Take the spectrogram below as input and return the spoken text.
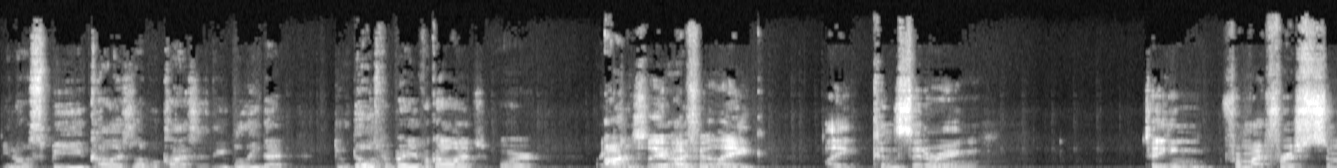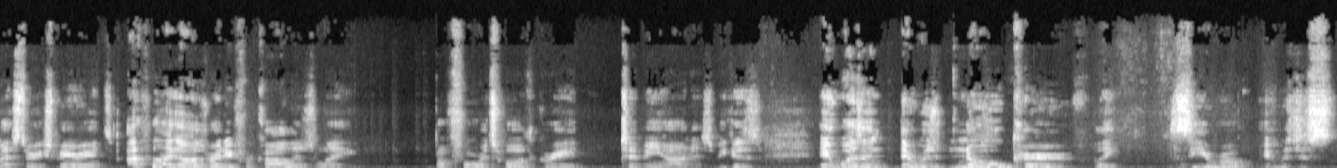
you know, speed college level classes. Do you believe that? Do those prepare you for college or? Like, honestly i feel like like considering taking from my first semester experience i feel like i was ready for college like before 12th grade to be honest because it wasn't there was no curve like zero it was just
